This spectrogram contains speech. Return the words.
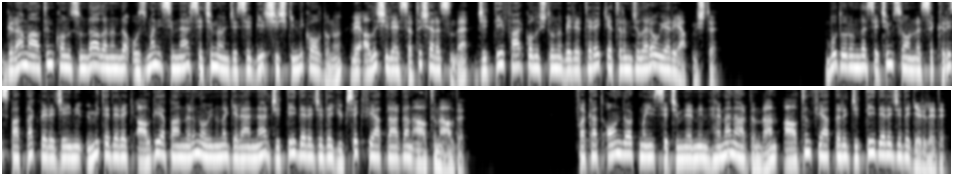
Gram altın konusunda alanında uzman isimler seçim öncesi bir şişkinlik olduğunu ve alış ile satış arasında ciddi fark oluştuğunu belirterek yatırımcılara uyarı yapmıştı. Bu durumda seçim sonrası kriz patlak vereceğini ümit ederek algı yapanların oyununa gelenler ciddi derecede yüksek fiyatlardan altın aldı. Fakat 14 Mayıs seçimlerinin hemen ardından altın fiyatları ciddi derecede geriledi.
